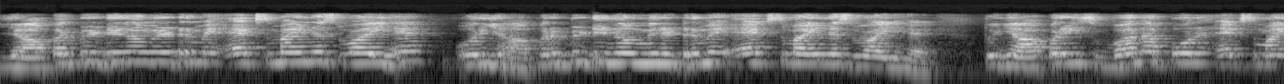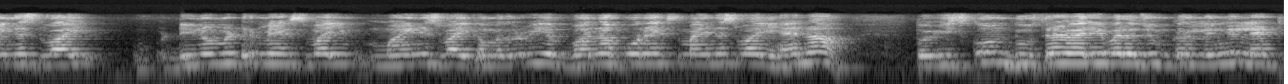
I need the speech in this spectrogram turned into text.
यहाँ पर भी डिनोमिनेटर में x माइनस वाई है और यहाँ पर भी डिनोमिनेटर में x माइनस वाई है। तो यहाँ पर इस one upon x minus y denominator में एक्स वाई माइनस वाई का मतलब ये one upon x minus y है ना? तो इसको हम दूसरा वेरिएबल एज्यूम कर लेंगे लेट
